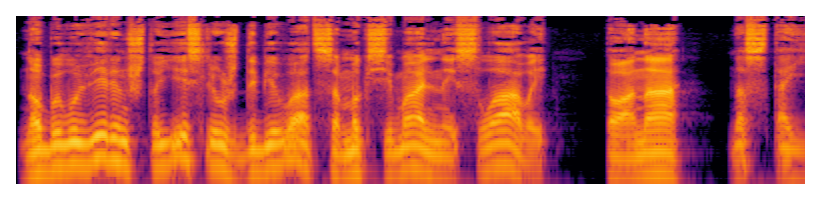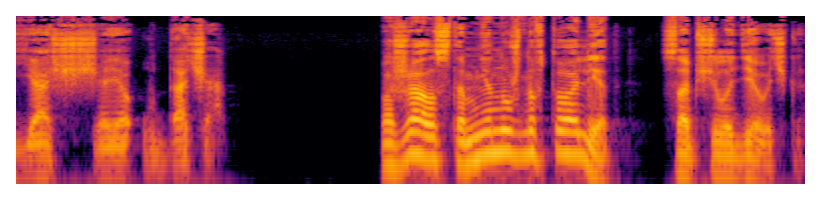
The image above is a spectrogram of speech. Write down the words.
но был уверен, что если уж добиваться максимальной славы, то она настоящая удача. «Пожалуйста, мне нужно в туалет», — сообщила девочка.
